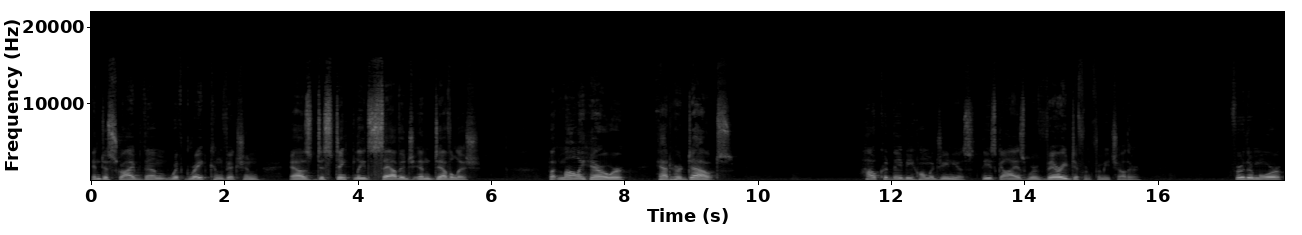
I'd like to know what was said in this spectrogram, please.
and described them with great conviction as distinctly savage and devilish. But Molly Harrower had her doubts. How could they be homogeneous? These guys were very different from each other. Furthermore,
